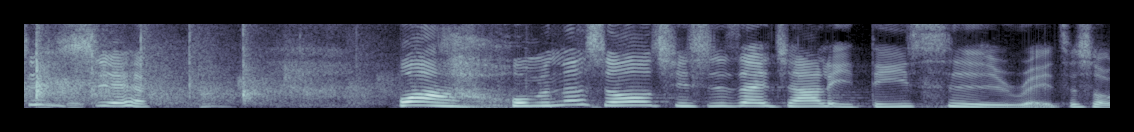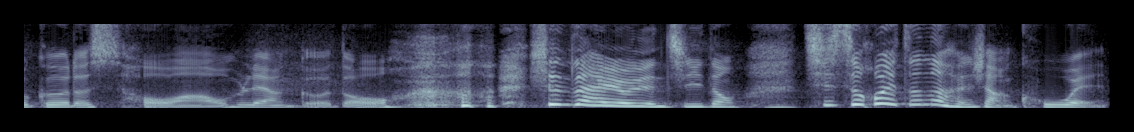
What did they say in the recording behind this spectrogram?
谢谢。哇，我们那时候其实，在家里第一次蕊这首歌的时候啊，我们两个都 现在还有点激动，其实会真的很想哭哎，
